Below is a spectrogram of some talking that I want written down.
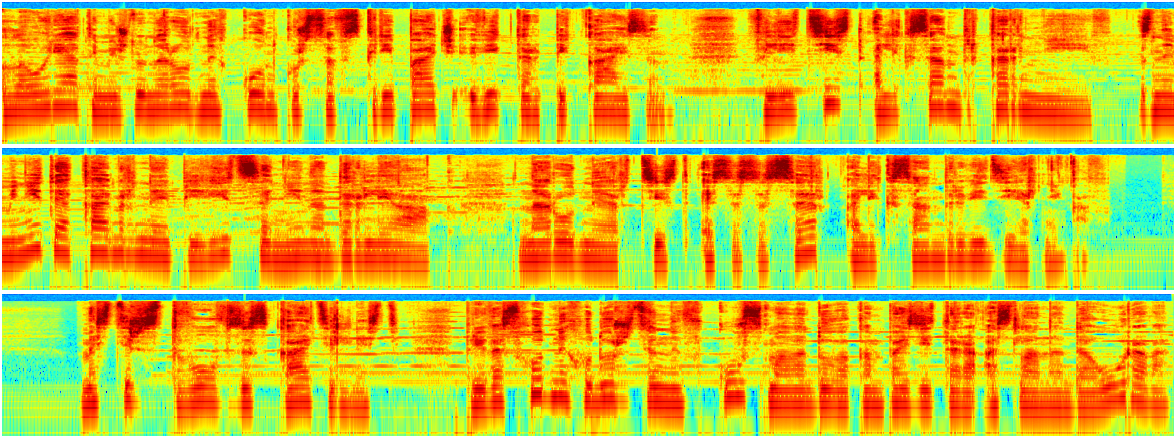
лауреаты международных конкурсов скрипач Виктор Пикайзен, флейтист Александр Корнеев, знаменитая камерная певица Нина Дорлиак, народный артист СССР Александр Ведерников. Мастерство, взыскательность, превосходный художественный вкус молодого композитора Аслана Даурова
